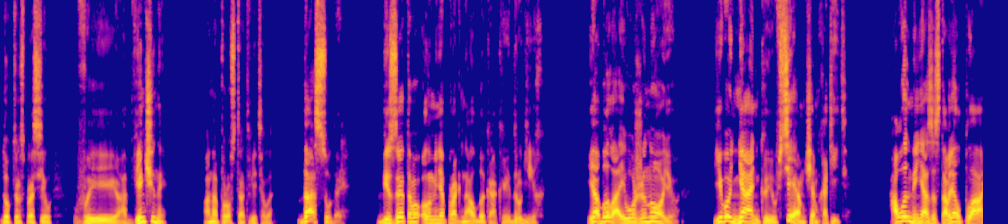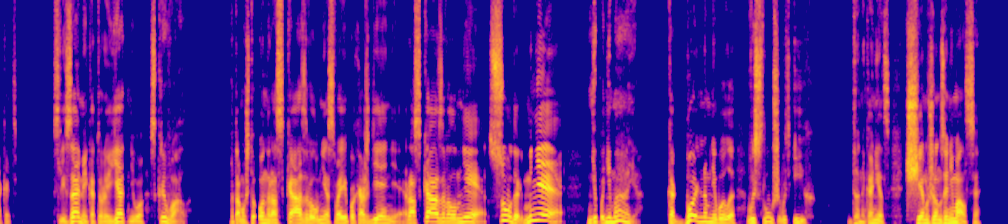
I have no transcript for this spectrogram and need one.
Доктор спросил, «Вы обвенчаны?» Она просто ответила, «Да, сударь. Без этого он меня прогнал бы, как и других. Я была его женою, его нянькою, всем, чем хотите. А он меня заставлял плакать, слезами, которые я от него скрывал. Потому что он рассказывал мне свои похождения, рассказывал мне, сударь, мне, не понимая, как больно мне было выслушивать их. Да, наконец, чем же он занимался?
